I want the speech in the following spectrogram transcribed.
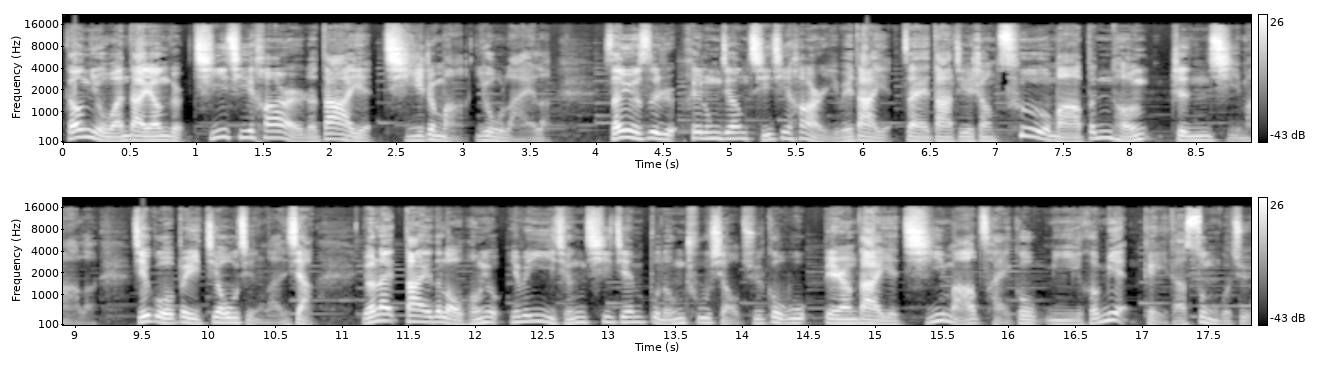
刚扭完大秧歌，齐齐哈尔的大爷骑着马又来了。三月四日，黑龙江齐齐哈尔一位大爷在大街上策马奔腾，真骑马了，结果被交警拦下。原来大爷的老朋友因为疫情期间不能出小区购物，便让大爷骑马采购米和面给他送过去。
